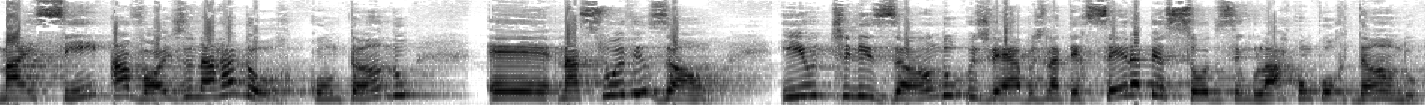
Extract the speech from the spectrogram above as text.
mas sim a voz do narrador, contando é, na sua visão e utilizando os verbos na terceira pessoa do singular, concordando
